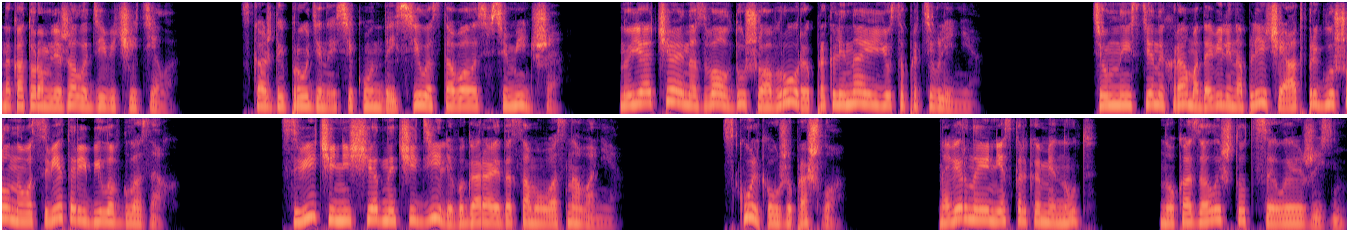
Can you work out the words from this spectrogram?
на котором лежало девичье тело. С каждой пройденной секундой сил оставалось все меньше, но я отчаянно звал душу Авроры, проклиная ее сопротивление. Темные стены храма давили на плечи, а от приглушенного света рябило в глазах. Свечи нещадно чадили, выгорая до самого основания. Сколько уже прошло? Наверное, несколько минут, но казалось, что целая жизнь.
